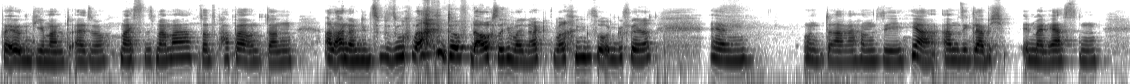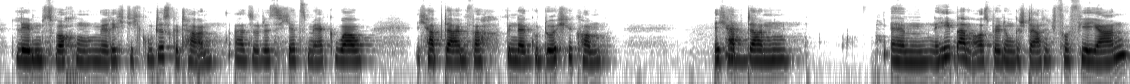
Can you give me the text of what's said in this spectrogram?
bei irgendjemand. Also meistens Mama, sonst Papa und dann alle anderen, die zu Besuch waren, durften auch sich mal nackt machen, so ungefähr. Ähm, und da haben sie, ja, haben sie, glaube ich, in meinen ersten Lebenswochen mir richtig Gutes getan. Also, dass ich jetzt merke, wow, ich habe da einfach, bin da gut durchgekommen. Ich ja. habe dann ähm, eine Hebammenausbildung gestartet vor vier Jahren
